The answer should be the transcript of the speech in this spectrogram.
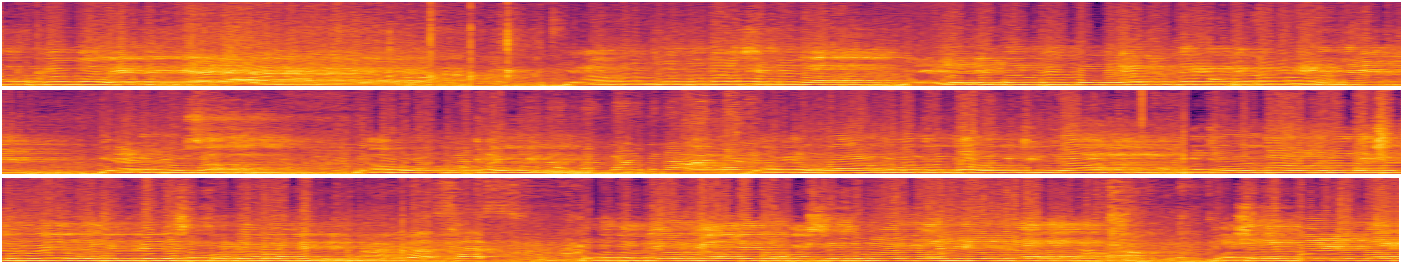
ಸಬ್ಕ ಮಾಲಿಕ್. ಯಾರು ಅಂಜುವಂತ ಅವಶ್ಯಕತೆ ಇಲ್ಲ. ನೀವೇನ್ ನಿರ್ಧಾರ ತೆಗೆದುಕೊಂಡ್ರೆ ಆ ನಿರ್ಧಾರ ತಕ್ಕ ನಡೀತೀವಿ ಎರಡು ದಿವಸ ನಾವು ಕಾಯ್ತೀವಿ. ನಾವು ಎಲ್ಲ ನಮ್ಮ ತಾಲೂಕು ಜಿಲ್ಲಾ, ಪ್ರತಿಯೊಂದು ತಾಲೂಕು ಮತಕ್ಷೇತ್ರದ ಎಲ್ಲ ಜನತೆಯಿಂದ ಸಂಪರ್ಕ ಮಾಡ್ತೀವಿ. ತಂದೆಯವರ ಕಾಲದಿಂದ ಪಕ್ಷದ ದುಡಿದವರಿದ್ದಾರೆ ಹಿರಿಯರಿದ್ದಾರೆ. ಪಕ್ಷದ ಅಭಿಮಾನಿಗಳಿದ್ದಾರೆ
